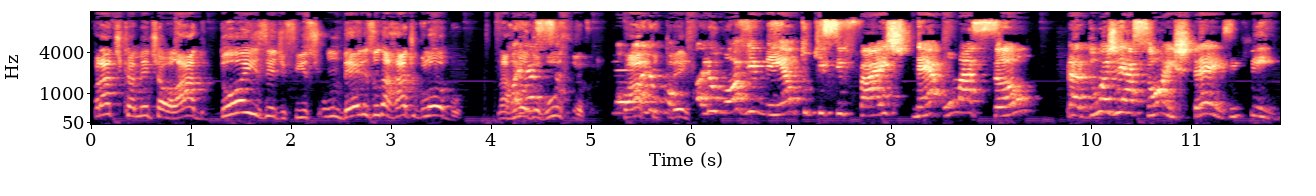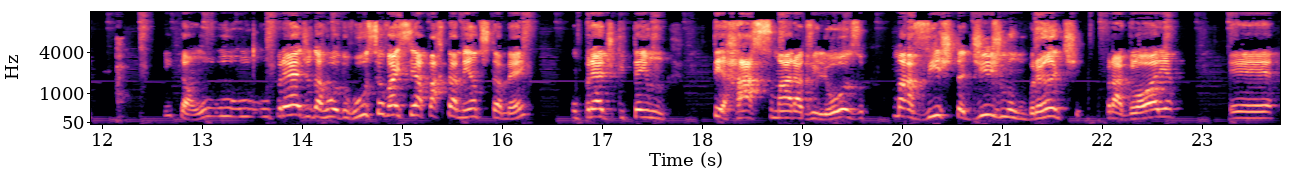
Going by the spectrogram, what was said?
praticamente ao lado dois edifícios, um deles o da Rádio Globo, na Rua do Russell, 4, 3. Olha o movimento que se faz, né? Uma ação para duas reações, três, enfim. Então, o, o, o, prédio da Rua do Russell vai ser apartamentos também. Um prédio que tem um terraço maravilhoso, uma vista deslumbrante para a Glória, é,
